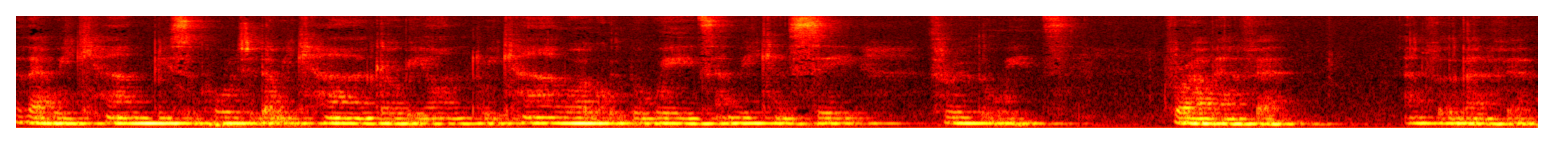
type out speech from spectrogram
that we can be supported, that we can go beyond, we can work with the weeds, and we can see through the weeds for our benefit and for the benefit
